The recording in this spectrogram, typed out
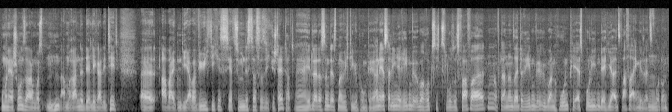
wo man ja schon sagen muss, mh, am Rande der Legalität äh, arbeiten die. Aber wie wichtig ist es jetzt zumindest, dass er sich gestellt hat? Herr Hitler, das sind erstmal wichtige Punkte. Ja, in erster Linie reden wir über rücksichtsloses Fahrverhalten. Auf der anderen Seite reden wir über einen hohen PS-Boliden, der hier als Waffe eingesetzt mhm. wurde. Und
